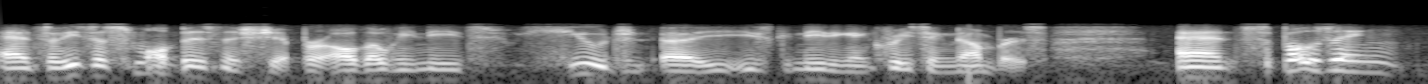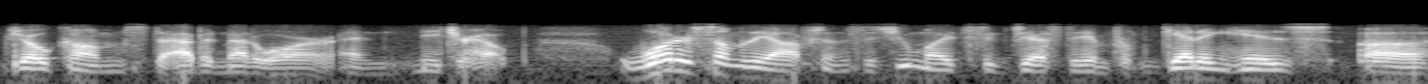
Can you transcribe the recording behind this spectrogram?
And so he's a small business shipper, although he needs huge, uh, he's needing increasing numbers. And supposing Joe comes to Abed Medawar and needs your help, what are some of the options that you might suggest to him from getting his uh,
